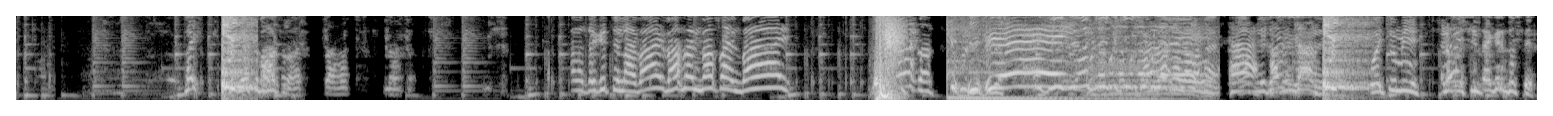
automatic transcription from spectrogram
আমাদের কিছু নাই ভাই বাসাইন বাসাইন ভাই হ্যাঁ, ওই তুমি এটা চিন্তা করে দোষে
